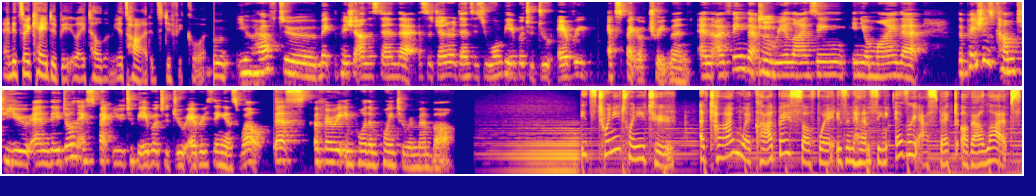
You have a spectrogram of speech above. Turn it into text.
and it's okay to be like tell them it's hard it's difficult um, you have to make the patient understand that as a general dentist you won't be able to do every aspect of treatment and i think that mm. realizing in your mind that the patients come to you and they don't expect you to be able to do everything as well. That's a very important point to remember. It's 2022, a time where cloud based software is enhancing every aspect of our lives.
